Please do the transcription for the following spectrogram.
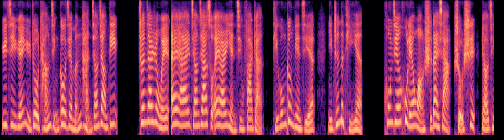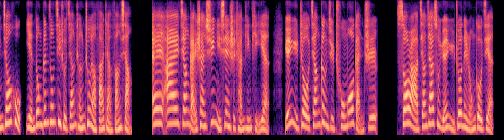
预计元宇宙场景构建门槛将降低。专家认为，AI 将加速 AR 眼镜发展，提供更便捷、拟真的体验。空间互联网时代下，手势、表情交互、眼动跟踪技术将成重要发展方向。AI 将改善虚拟现实产品体验，元宇宙将更具触摸感知。Sora 将加速元宇宙内容构建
